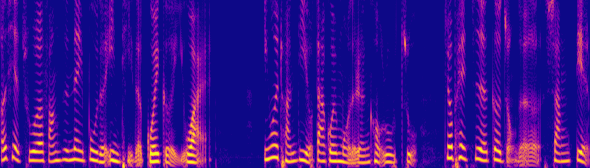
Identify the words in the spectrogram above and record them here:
而且除了房子内部的硬体的规格以外，因为团地有大规模的人口入住，就配置了各种的商店、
